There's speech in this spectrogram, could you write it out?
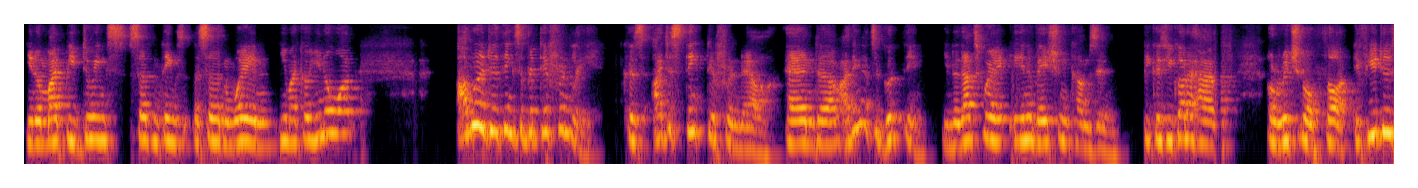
you know might be doing certain things a certain way, and you might go, you know what? I'm going to do things a bit differently because I just think different now. And uh, I think that's a good thing. You know, that's where innovation comes in because you've got to have original thought. If you do,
